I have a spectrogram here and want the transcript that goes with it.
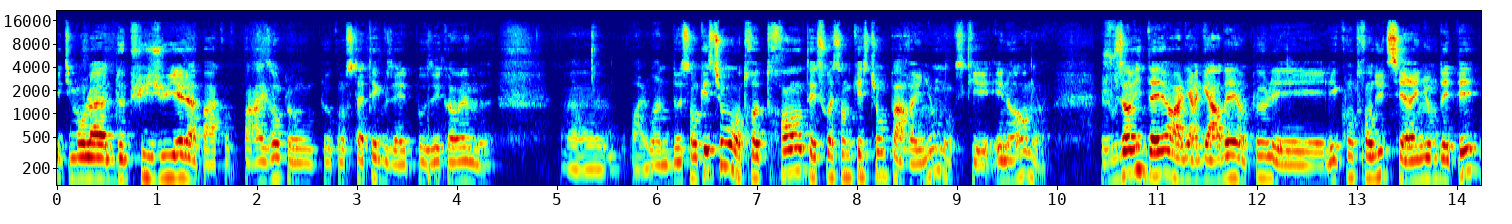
Effectivement, là, depuis juillet, là, par, exemple, on peut constater que vous avez posé quand même euh, pas loin de 200 questions, entre 30 et 60 questions par réunion, donc ce qui est énorme. Je vous invite d'ailleurs à aller regarder un peu les, les comptes rendus de ces réunions d'épée.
